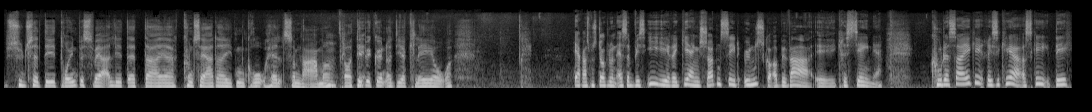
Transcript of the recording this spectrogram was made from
synes, at det er drønbesværligt, at der er koncerter i den grå hal, som larmer, mm. og det begynder de at klage over. Ja, Rasmus Stocklund, altså hvis I i regeringen sådan set ønsker at bevare øh, Christiania, kunne der så ikke risikere at ske det,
